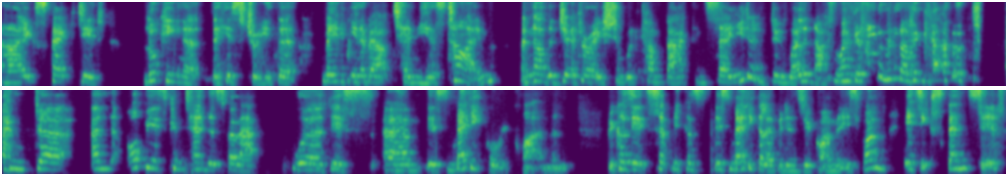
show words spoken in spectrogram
And I expected, looking at the history, that maybe in about 10 years' time, another generation would come back and say, "You didn't do well enough. We're going to have another go." and uh, and obvious contenders for that were this um, this medical requirement because it's uh, because this medical evidence requirement is one it's expensive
